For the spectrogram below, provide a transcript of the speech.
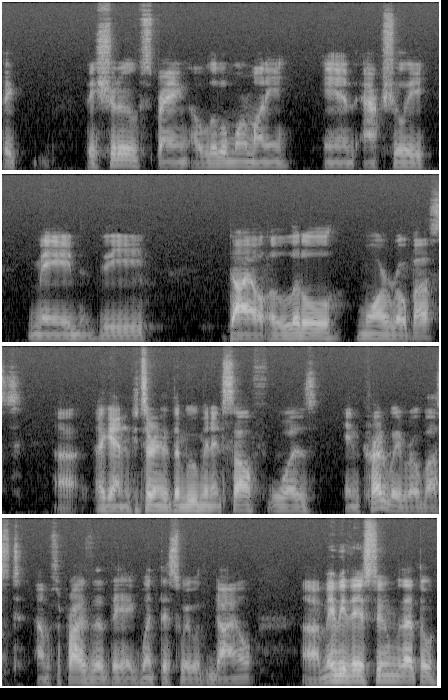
They, they should have sprang a little more money and actually made the dial a little more robust uh, again, considering that the movement itself was incredibly robust, I'm surprised that they went this way with the dial. Uh, maybe they assumed that the,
